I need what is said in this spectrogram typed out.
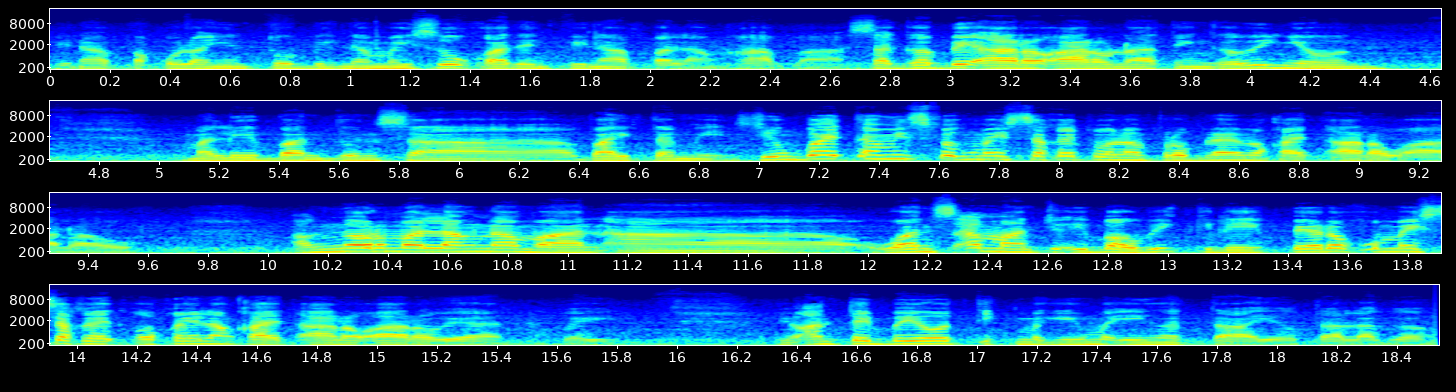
Pinapakulang yung tubig na may suka then pinapalanghap sa gabi araw-araw natin gawin yon maliban dun sa vitamins. Yung vitamins pag may sakit walang problema kahit araw-araw ang normal lang naman ah, once a month yung iba weekly. Pero kung may sakit okay lang kahit araw-araw yan okay? Yung antibiotic maging maingat tayo. Talagang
